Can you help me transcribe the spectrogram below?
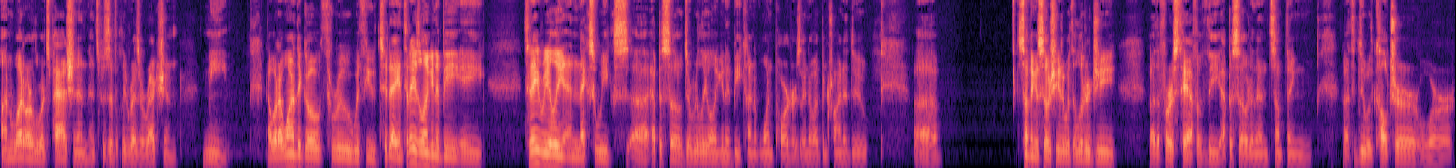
on what our Lord's passion and, specifically resurrection mean. Now, what I wanted to go through with you today, and today is only going to be a today really and next week's uh, episodes are really only going to be kind of one parters. I know I've been trying to do uh, something associated with the liturgy, uh, the first half of the episode, and then something uh, to do with culture or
